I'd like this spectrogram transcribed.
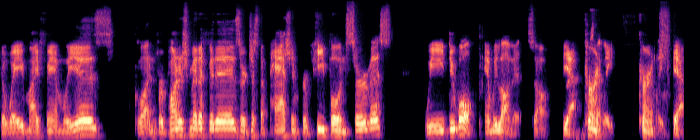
the way my family is, glutton for punishment if it is, or just a passion for people and service, we do both and we love it. So yeah, currently, currently, yeah.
